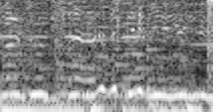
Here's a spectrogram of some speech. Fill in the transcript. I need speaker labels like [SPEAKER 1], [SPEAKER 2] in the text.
[SPEAKER 1] gördüm sevdiğim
